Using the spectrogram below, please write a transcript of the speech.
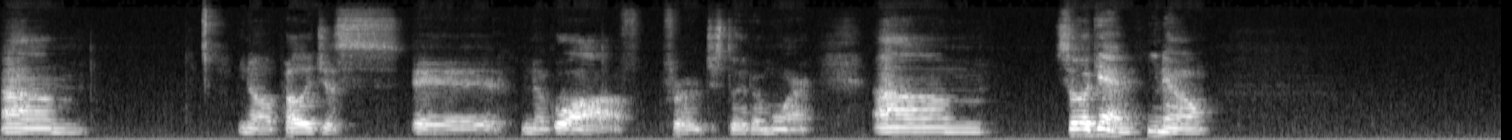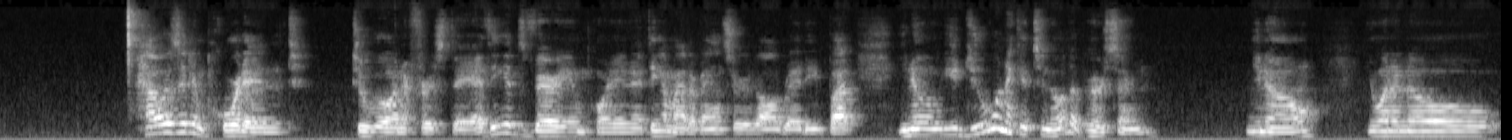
Um, you know, probably just uh, you know, go off for just a little more. Um, so again, you know, how is it important to go on a first date? I think it's very important. I think I might have answered it already, but you know, you do want to get to know the person. You know, you want to know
